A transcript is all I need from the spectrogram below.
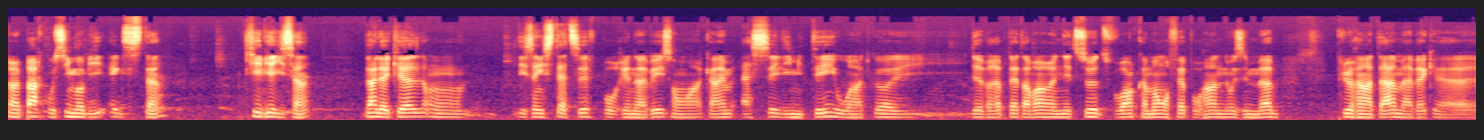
C'est un parc aussi immobilier existant qui est vieillissant, dans lequel les incitatifs pour rénover sont quand même assez limités ou en tout cas, il devrait peut-être avoir une étude, voir comment on fait pour rendre nos immeubles plus rentable avec euh,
